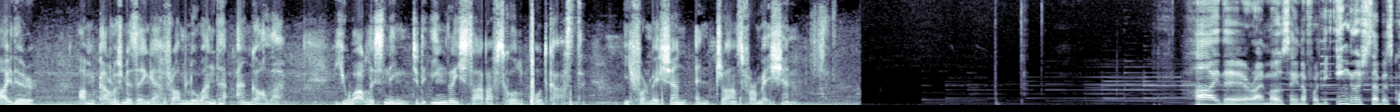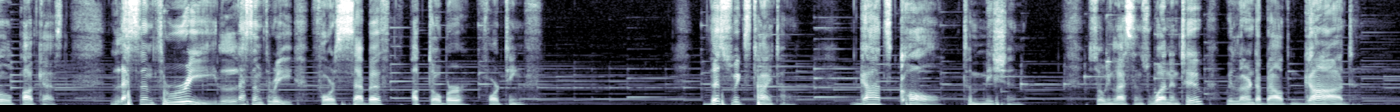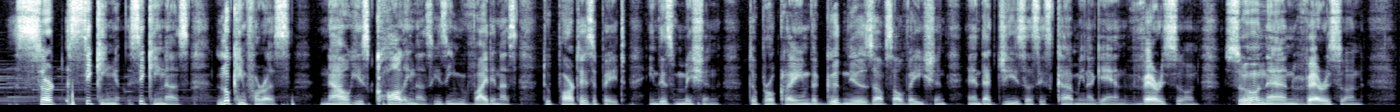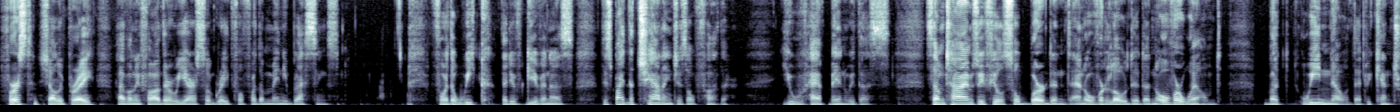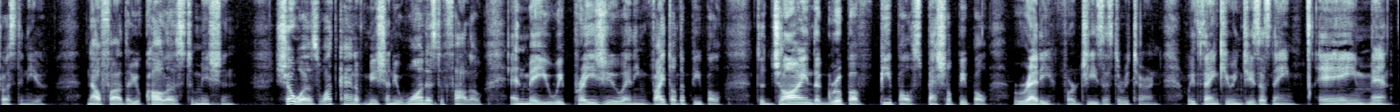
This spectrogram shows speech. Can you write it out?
Hi there, I'm Carlos Mezenga from Luanda, Angola. You are listening to the English Sabbath School podcast Information and Transformation. Hi there, I'm Mo for the English Sabbath School podcast. Lesson 3, Lesson 3 for Sabbath, October 14th. This week's title God's Call to Mission. So, in lessons 1 and 2, we learned about God seeking, seeking us, looking for us. Now He's calling us, He's inviting us to participate in this mission to proclaim the good news of salvation and that Jesus is coming again very soon, soon and very soon. First, shall we pray? Heavenly Father, we are so grateful for the many blessings, for the week that you've given us, despite the challenges, oh Father. You have been with us. Sometimes we feel so burdened and overloaded and overwhelmed, but we know that we can trust in you. Now, Father, you call us to mission. Show us what kind of mission you want us to follow, and may we praise you and invite other people to join the group of people, special people, ready for Jesus to return. We thank you in Jesus' name. Amen.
